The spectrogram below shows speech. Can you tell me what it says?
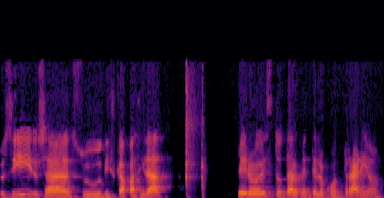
pues sí, o sea, su discapacidad, pero es totalmente lo contrario.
